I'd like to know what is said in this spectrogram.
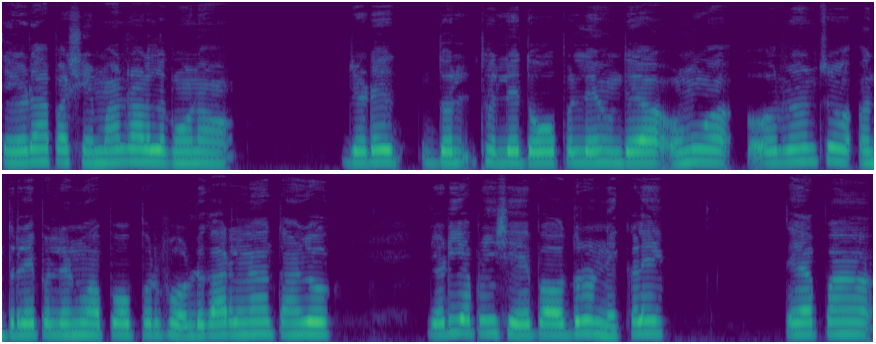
ਤੇ ਜਿਹੜਾ ਆਪਾਂ ਛੇਵਾਂ ਨਾਲ ਲਗਾਉਣਾ, ਜਿਹੜੇ ਦੋ- ਥੱਲੇ ਦੋ ਪੱਲੇ ਹੁੰਦੇ ਆ, ਉਹਨੂੰ ਉਹਨਾਂ ਚੋਂ ਅੰਦਰਲੇ ਪੱਲੇ ਨੂੰ ਆਪਾਂ ਉੱਪਰ ਫੋਲਡ ਕਰ ਲੈਣਾ ਤਾਂ ਜੋ ਜਿਹੜੀ ਆਪਣੀ ਸ਼ੇਪ ਆ ਉਧਰੋਂ ਨਿਕਲੇ ਤੇ ਆਪਾਂ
